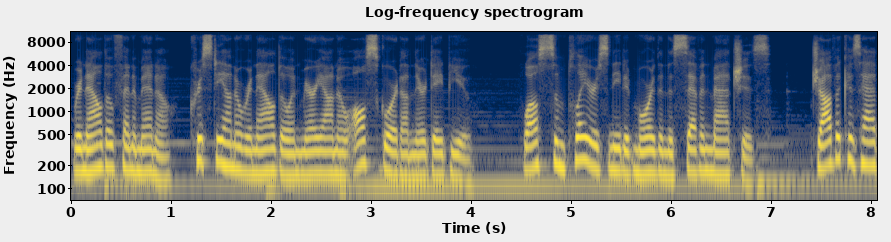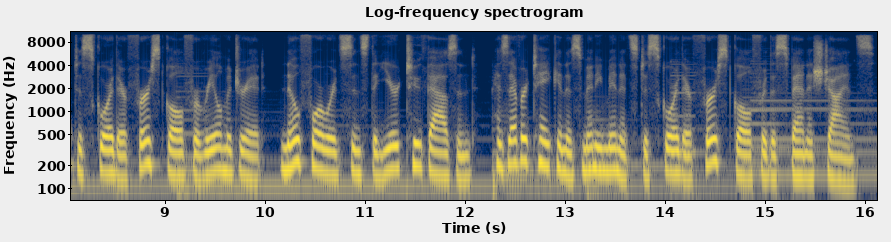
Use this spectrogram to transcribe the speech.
Ronaldo Fenomeno, Cristiano Ronaldo and Mariano all scored on their debut. Whilst some players needed more than the seven matches, Jovic has had to score their first goal for Real Madrid. No forward since the year 2000 has ever taken as many minutes to score their first goal for the Spanish Giants.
